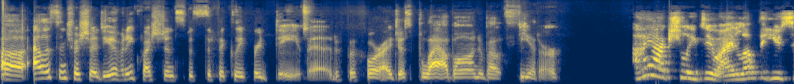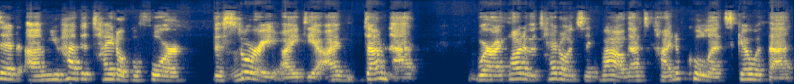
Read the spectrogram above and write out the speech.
Uh, Alice and Trisha, do you have any questions specifically for David before I just blab on about theater? I actually do. I love that you said um, you had the title before the mm-hmm. story mm-hmm. idea. I've done that where I thought of a title. And it's like, wow, that's kind of cool. Let's go with that.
